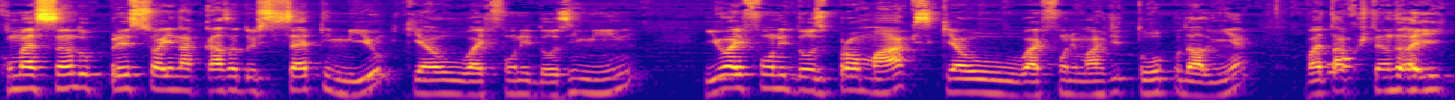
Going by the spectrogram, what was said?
Começando o preço aí na casa dos 7 mil, que é o iPhone 12 mini. E o iPhone 12 Pro Max, que é o iPhone mais de topo da linha, vai estar tá custando aí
